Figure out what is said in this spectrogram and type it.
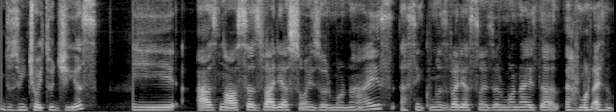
dos 28 dias. E as nossas variações hormonais, assim como as variações hormonais da hormonais não,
